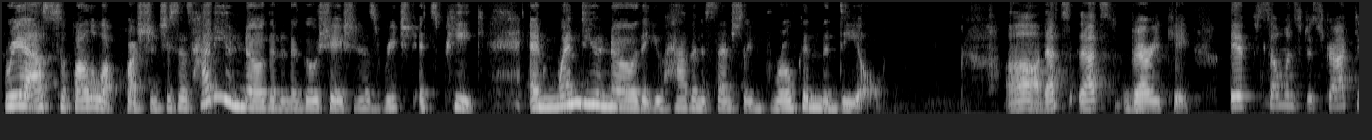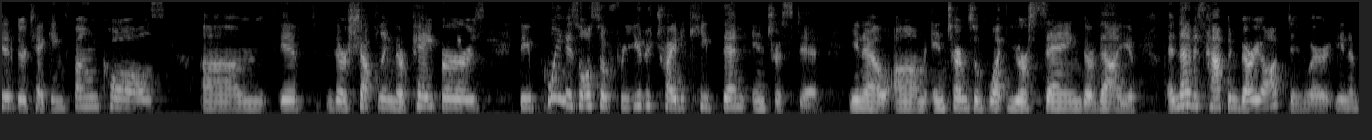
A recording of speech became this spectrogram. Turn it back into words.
Ria asks a follow up question. She says, How do you know that a negotiation has reached its peak? And when do you know that you haven't essentially broken the deal? Ah, that's that's very key. If someone's distracted, they're taking phone calls, um, if they're shuffling their papers. The point is also for you to try to keep them interested, you know, um, in terms of what you're saying, their value. And that has happened very often where, you know,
